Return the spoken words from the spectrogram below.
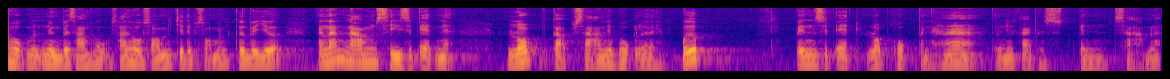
36 มัน 1 เป็น 36 36 2 เป็น 72 มันเกินไปเยอะ ดังนั้นนำ41 เนี่ย ลบกับ 36 เลยปุ๊บ เป็น 11ลบ6เป็น 5 ตัวนี้กลายเป็นเป็น3ละ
